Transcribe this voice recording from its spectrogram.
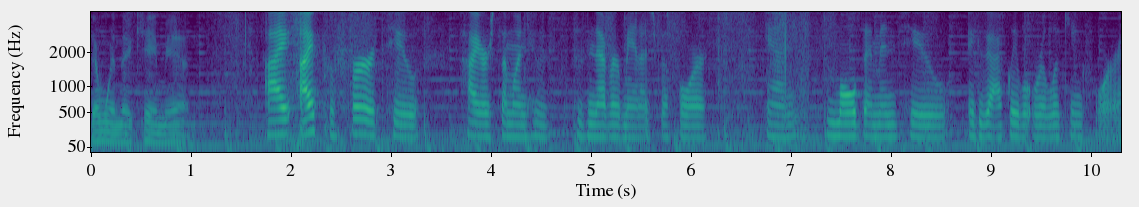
than when they came in. I, I prefer to hire someone who's, who's never managed before and mold them into exactly what we're looking for.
